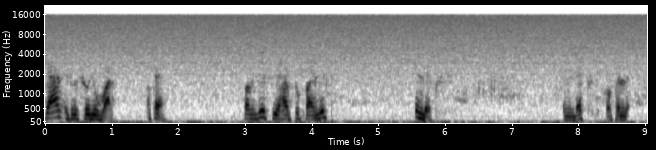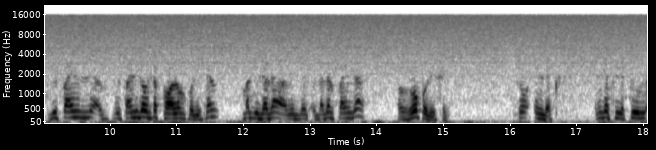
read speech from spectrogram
Jan it will show you 1 okay. From this we have to find it. Index. Index. Open. We find we find it out the column position but we doesn't we do- doesn't find the row position. So index. Index is a two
